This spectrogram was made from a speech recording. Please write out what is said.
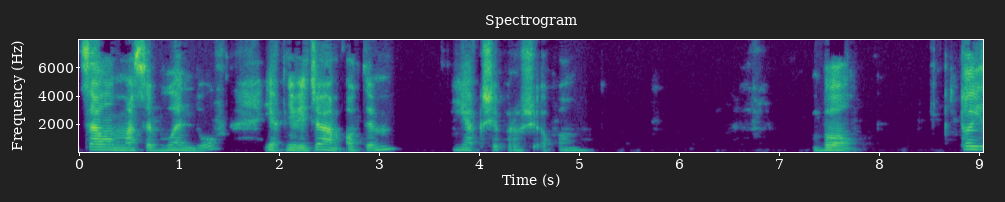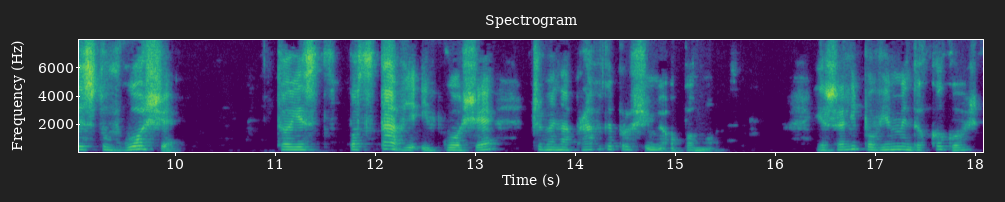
całą masę błędów, jak nie wiedziałam o tym, jak się prosi o pomoc. Bo to jest tu w głosie, to jest w postawie i w głosie, czy my naprawdę prosimy o pomoc. Jeżeli powiemy do kogoś,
